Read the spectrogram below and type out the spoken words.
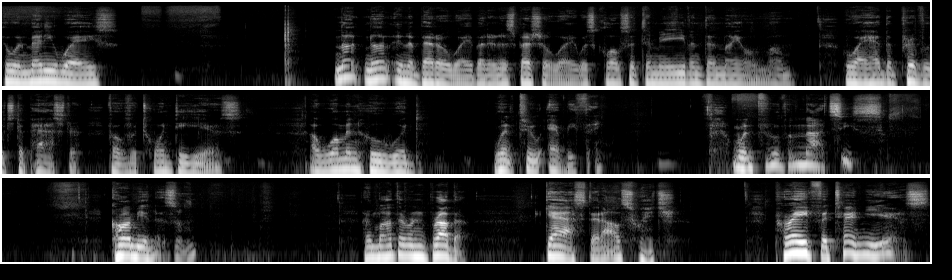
who in many ways, not, not in a better way, but in a special way, was closer to me even than my own mom, who I had the privilege to pastor for over 20 years. A woman who would went through everything, went through the Nazis, communism. Her mother and brother gassed at Auschwitz, prayed for 10 years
